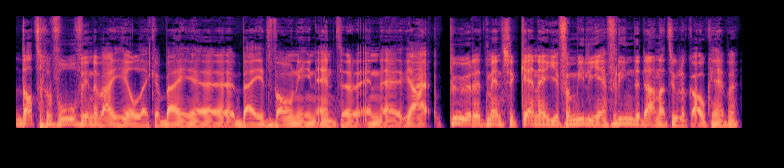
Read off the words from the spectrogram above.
dat gevoel vinden wij heel lekker bij, eh, bij het wonen in Enter. En eh, ja, puur het mensen kennen, je familie en vrienden daar natuurlijk ook hebben.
